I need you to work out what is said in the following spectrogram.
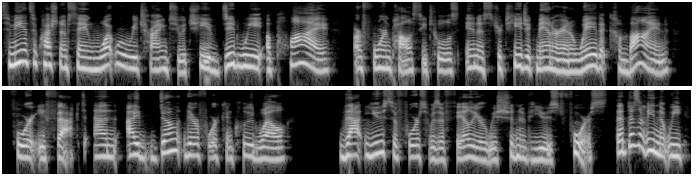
To me, it's a question of saying, what were we trying to achieve? Did we apply our foreign policy tools in a strategic manner in a way that combined for effect. And I don't therefore conclude, well, that use of force was a failure. We shouldn't have used force. That doesn't mean that we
